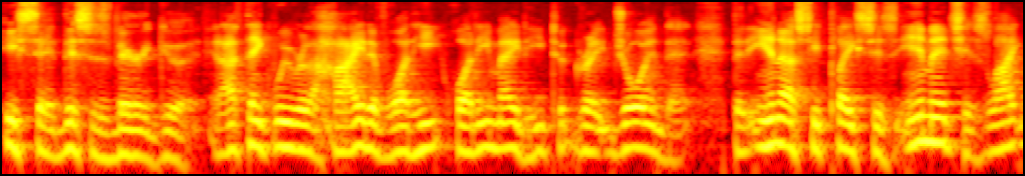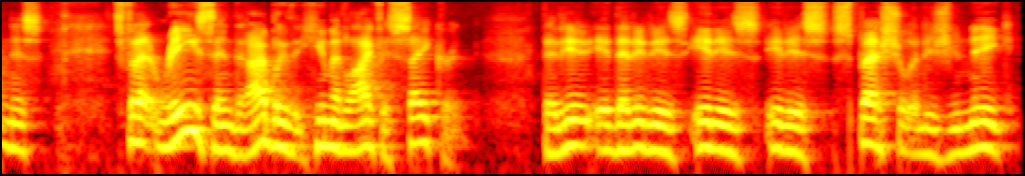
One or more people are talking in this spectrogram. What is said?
he said, This is very good. And I think we were the height of what he what he made. He took great joy in that. That in us he placed his image, his likeness. It's for that reason that I believe that human life is sacred. That it that it is it is it is special, it is unique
